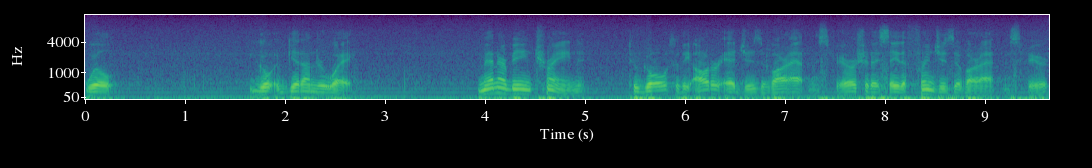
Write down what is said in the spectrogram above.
will go, get underway. Men are being trained to go to the outer edges of our atmosphere, or should I say the fringes of our atmosphere,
